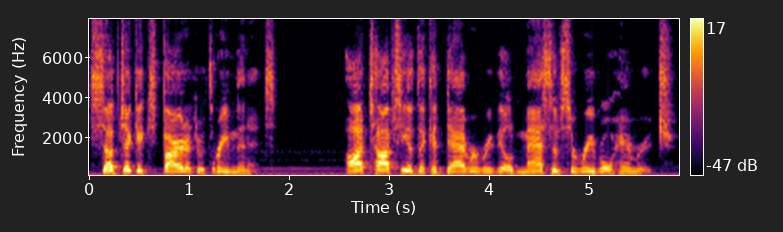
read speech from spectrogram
Subject expired after three minutes. Autopsy of the cadaver revealed massive cerebral hemorrhage.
